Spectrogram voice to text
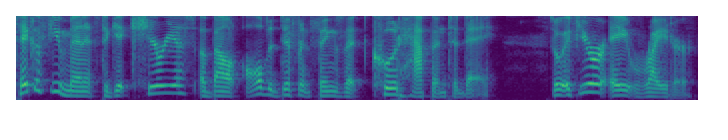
take a few minutes to get curious about all the different things that could happen today. So, if you're a writer,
